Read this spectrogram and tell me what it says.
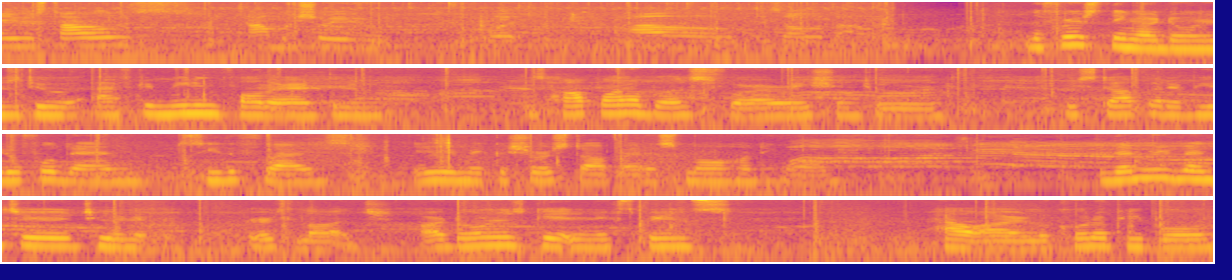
name is Talos. I'm gonna show you what powwow is all about. The first thing our donors do after meeting Father Anthony is hop on a bus for our ration tour. We stop at a beautiful dam, see the flags, and we make a short stop at a small hunting lodge. And then we venture to an earth lodge. Our donors get an experience how our Lakota people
